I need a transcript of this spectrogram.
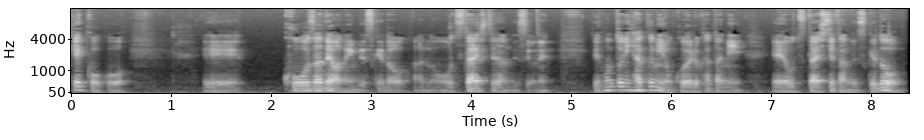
結構こう、えー講座ではないんですけど、あの、お伝えしてたんですよね。で、本当に100人を超える方に、えーお伝えしてたんですけど、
